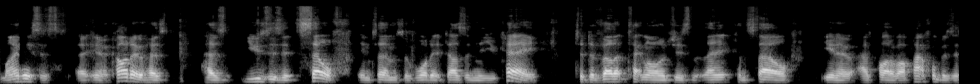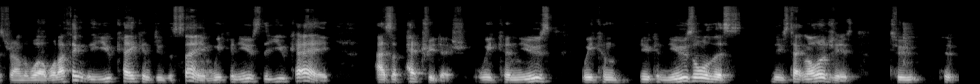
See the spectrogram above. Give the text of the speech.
my business, uh, you know, Ocado has has uses itself in terms of what it does in the UK to develop technologies that then it can sell you know, as part of our platform business around the world. Well, I think the UK can do the same. We can use the UK as a petri dish. We can use we can you can use all this these technologies to, to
